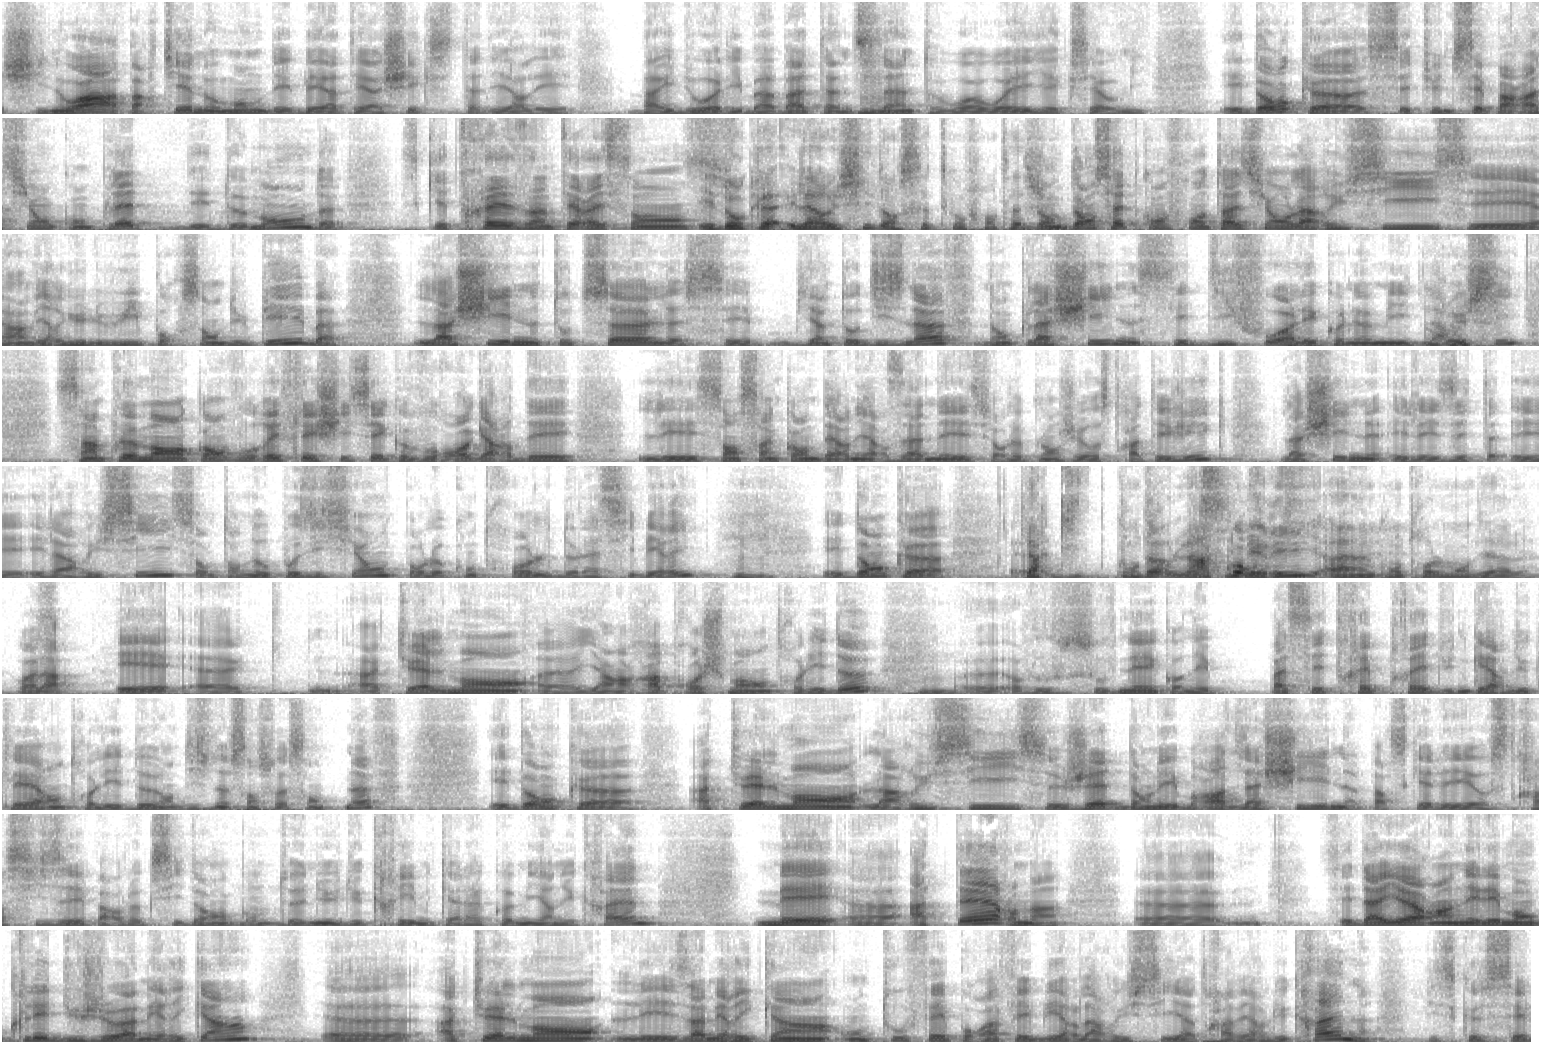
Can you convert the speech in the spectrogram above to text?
Chinois appartiennent au monde des BATHX, c'est-à-dire les Baidu, Alibaba, Tencent, hmm. Huawei et Xiaomi. Et donc, euh, c'est une séparation complète des deux mondes, ce qui est très intéressant. Et donc, la, la Russie dans cette confrontation Donc, dans cette confrontation, la Russie, c'est 1,8% du PIB. La Chine, toute seule, c'est bientôt 19. Donc, la Chine, c'est 10 fois l'économie de la Russie. Simplement, quand vous réfléchissez, que vous regardez les 150 dernières années sur le plan géostratégique, la Chine et, les et, la Russie sont en opposition pour le contrôle de la Sibérie. Hmm. Et donc, euh, car qui contrôle la Sibérie a un contrôle mondial. Voilà. Et euh, actuellement, euh, il y a un rapprochement entre les deux. Hmm. vous vous souvenez qu'on est passé très près d'une guerre nucléaire entre les deux en 1969. Et donc, actuellement, la Russie se jette dans les bras de la Chine parce qu'elle est ostracisée par l'Occident compte hmm. tenu du crime qu'elle a commis en Ukraine. Mais à terme, c'est d'ailleurs un élément clé du jeu américain. Euh, actuellement, les Américains ont tout fait pour affaiblir la Russie à travers l'Ukraine, puisque ce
